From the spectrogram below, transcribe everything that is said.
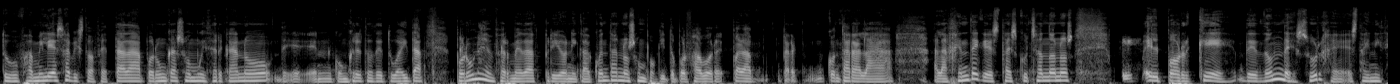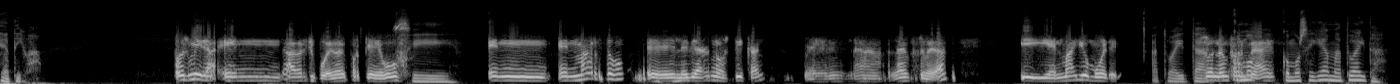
Tu familia se ha visto afectada por un caso muy cercano, de, en concreto de tu aita, por una enfermedad priónica. Cuéntanos un poquito, por favor, para, para contar a la, a la gente que está escuchándonos el por qué, de dónde surge esta iniciativa. Pues mira, en, a ver si puedo, ¿eh? porque uf, sí. En, en marzo eh, le diagnostican eh, la, la, enfermedad y en mayo muere. A tu aita. Son enfermedades. ¿Cómo, ¿Cómo, se llama tu aita?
